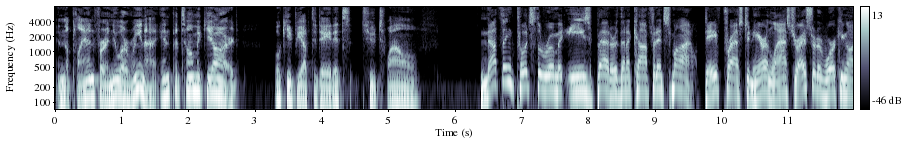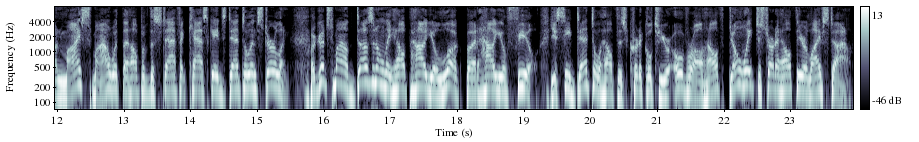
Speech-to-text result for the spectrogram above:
in the plan for a new arena in Potomac Yard. We'll keep you up to date. It's 212. Nothing puts the room at ease better than a confident smile. Dave Preston here, and last year I started working on my smile with the help of the staff at Cascades Dental in Sterling. A good smile doesn't only help how you look, but how you'll feel. You see, dental health is critical to your overall health. Don't wait to start a healthier lifestyle.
